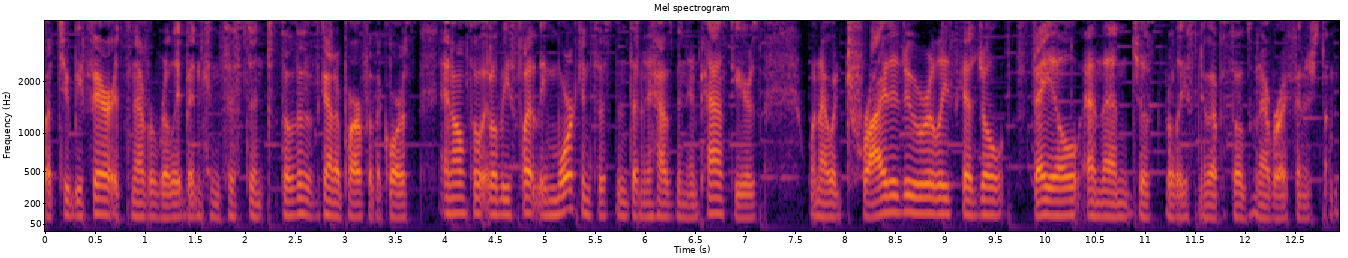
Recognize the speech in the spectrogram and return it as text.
but to be fair, it's never really been consistent, so this is kind of par for the course. And also, it'll be slightly more consistent than it has been in past years when I would try to do a release schedule, fail, and then just release new episodes whenever I finish them.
